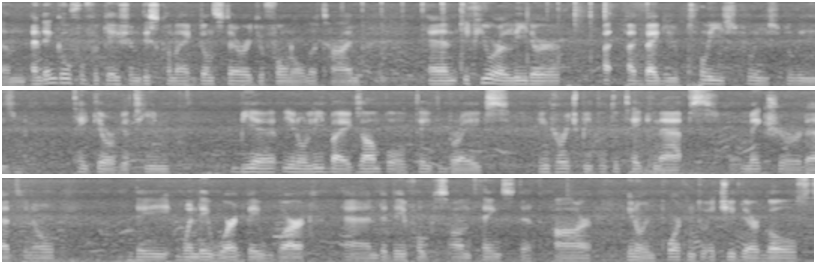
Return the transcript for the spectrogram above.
Um, and then go for vacation disconnect don't stare at your phone all the time. And if you're a leader I, I beg you please please please take care of your team. Be a you know lead by example take breaks encourage people to take naps make sure that you know they when they work they work and that they focus on things that are you know important to achieve their goals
